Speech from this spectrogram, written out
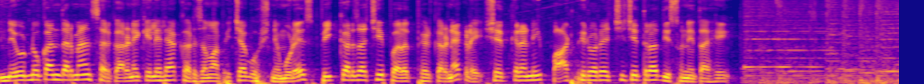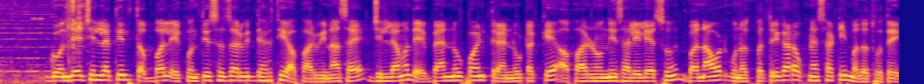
निवडणुकांदरम्यान सरकारने केलेल्या कर्जमाफीच्या घोषणेमुळेच पीक कर्जाची परतफेड करण्याकडे शेतकऱ्यांनी पाठ फिरवल्याचे चित्र दिसून येत आहे. गोंदिया जिल्ह्यातील तब्बल एकोणतीस हजार विद्यार्थी अपार विनाश आहे. जिल्ह्यामध्ये ब्याण्णव पॉईंट त्र्याण्णव टक्के अपार नोंदणी झालेली असून बनावट गुणपत्रिका रोखण्यासाठी मदत होते.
